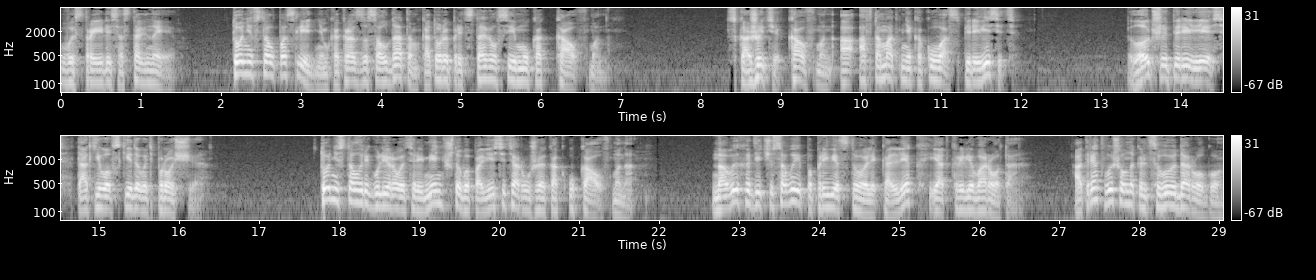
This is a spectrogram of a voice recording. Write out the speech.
выстроились остальные. Тони встал последним, как раз за солдатом, который представился ему как Кауфман. «Скажите, Кауфман, а автомат мне, как у вас, перевесить?» «Лучше перевесь, так его вскидывать проще». Тони стал регулировать ремень, чтобы повесить оружие, как у Кауфмана. На выходе часовые поприветствовали коллег и открыли ворота. Отряд вышел на кольцевую дорогу,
